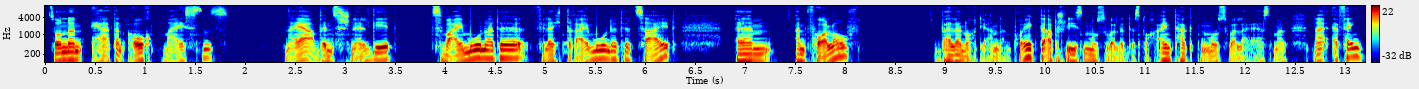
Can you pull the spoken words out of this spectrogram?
sondern er hat dann auch meistens, naja, wenn es schnell geht, zwei Monate, vielleicht drei Monate Zeit ähm, an Vorlauf, weil er noch die anderen Projekte abschließen muss, weil er das noch eintakten muss, weil er erstmal, na, er fängt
